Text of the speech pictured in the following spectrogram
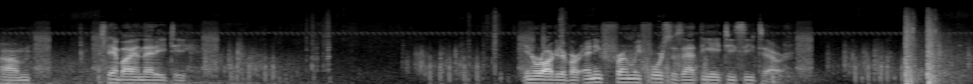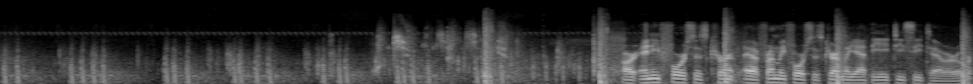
Um. Stand by on that AT. Interrogative, are any friendly forces at the ATC tower? one, two, one, seven, seven, yeah. Are any forces current uh, friendly forces currently at the ATC tower? Over. Uh,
